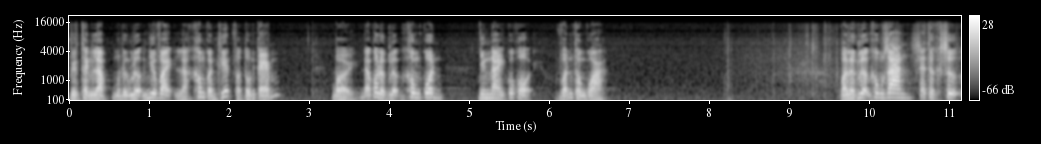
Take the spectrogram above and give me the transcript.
việc thành lập một lực lượng như vậy là không cần thiết và tốn kém, bởi đã có lực lượng không quân, nhưng nay Quốc hội vẫn thông qua. Và lực lượng không gian sẽ thực sự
